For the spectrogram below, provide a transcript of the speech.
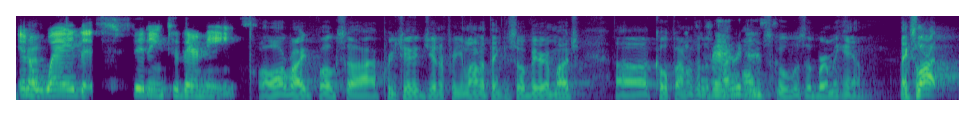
in a way that's fitting to their needs. All right, folks. Uh, I appreciate it, Jennifer Yolanda. Thank you so very much. Uh, co-founders of the Black Homeschoolers of Birmingham. Thanks a lot.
